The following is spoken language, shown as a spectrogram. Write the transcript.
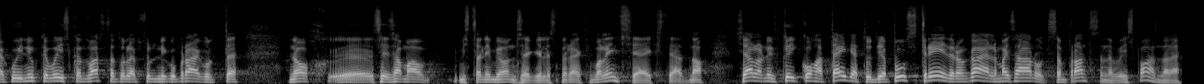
ja kui niisugune võistkond vastu tuleb sul nagu praegult noh, seesama, mis ta nimi on, see, kellest me rääkisime, Valencia, eks tead, noh, seal on nüüd kõik kohad täidetud ja pluss treener on ka jälle, ma ei saa aru, kas see on prantslane või hispaanlane,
